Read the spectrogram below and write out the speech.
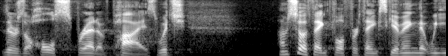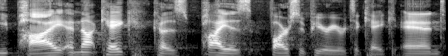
there was a whole spread of pies, which I'm so thankful for Thanksgiving that we eat pie and not cake, because pie is far superior to cake. And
